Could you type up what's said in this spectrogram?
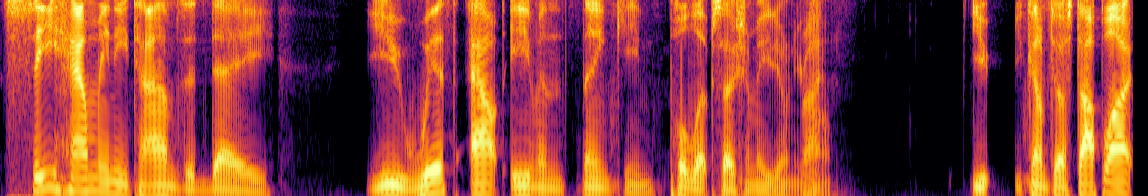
See how many times a day you without even thinking pull up social media on your Right. phone. You you come to a stoplight,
